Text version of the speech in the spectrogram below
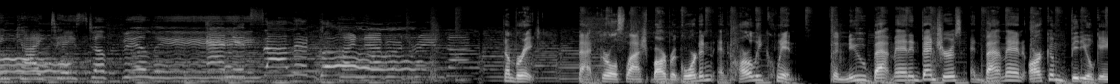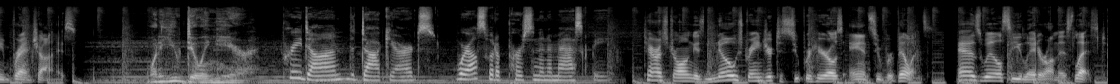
I think I oh. taste a feeling. And it's solid gold. I never dreamed I... Number 8. Batgirl slash Barbara Gordon and Harley Quinn, the new Batman Adventures and Batman Arkham video game franchise. What are you doing here? Pre dawn, the dockyards. Where else would a person in a mask be? Tara Strong is no stranger to superheroes and supervillains, as we'll see later on this list.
